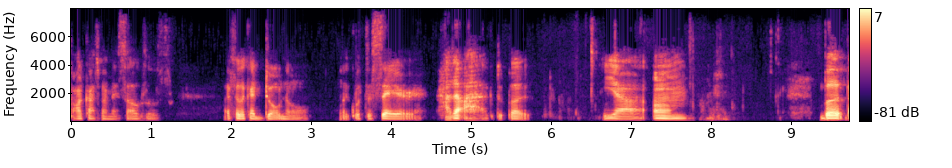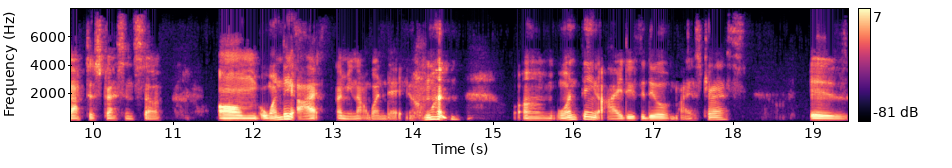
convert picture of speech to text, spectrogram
podcast by myself, so I feel like I don't know like what to say or how to act. But yeah, um, but back to stress and stuff. Um, one day I, I mean, not one day, one um, one thing I do to deal with my stress is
